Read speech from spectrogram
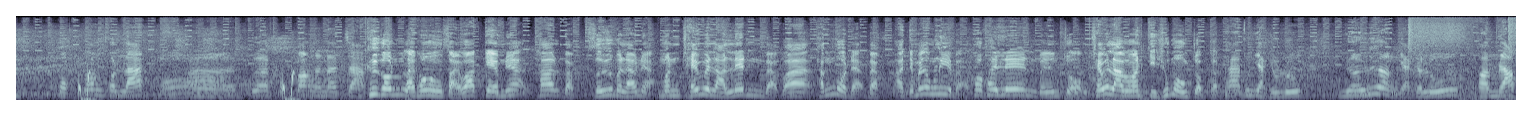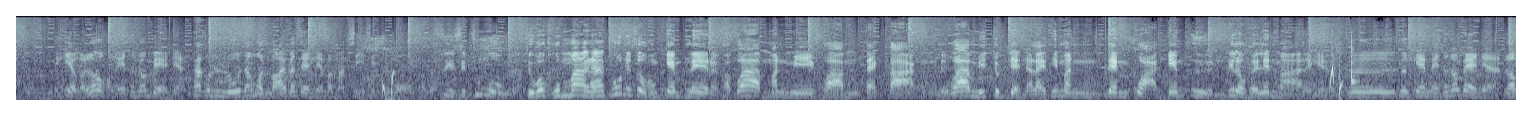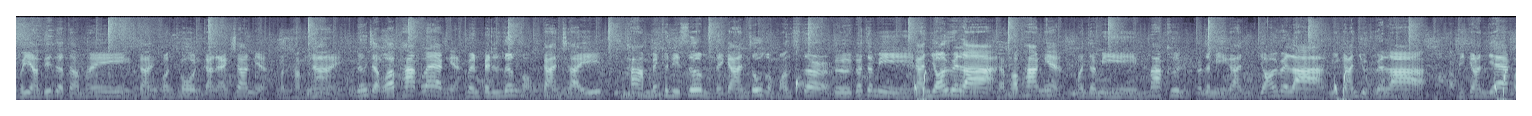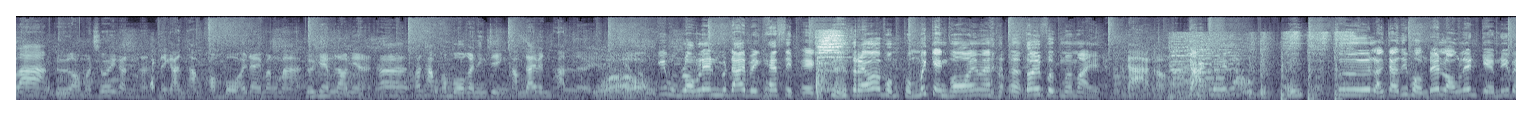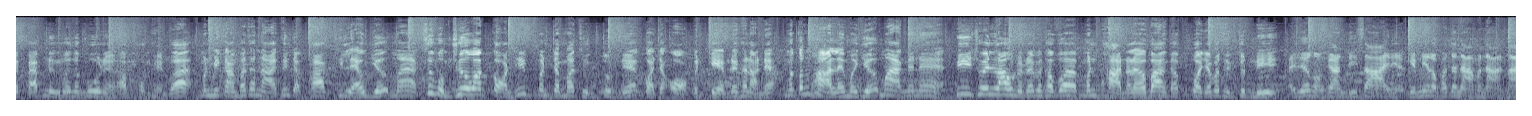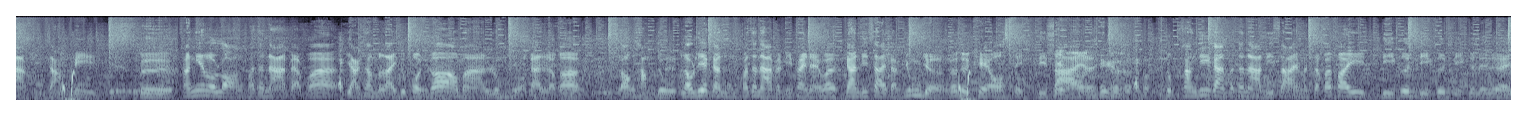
ปกป้องคนรักอ๋อเออเพื่อปกป้องอาณาจักร คือคนหลายคนสงสัยว่าเกมเนี้ยถ้าแบบซื้อมาแล้วเนี่ยมันใช้เวลาเล่นแบบว่าทั้งหมดอะแบบอาจจะไม่ต้องรีบอะค่อยๆเล่นไปจนจบ ใช้เวลาประมาณกี่ชั่วโมงจบครับ ถ้าคุณอยากจะรู้เนื้อเรื่องอยากจะรู้ความลับที่ เกี่ยวกับโลกของ Eternal Blade เนี่ยถ้าคุณรู้ทั้งหมด 100%เนี่ยประมาณ 40 ชั่วโมงครับผม 40 ชั่วโมงเลยถือว่าคุ้มมากนะ พูดในส่วนของเกมเพลย์หน่อยครับว่ามันมีความแตกต่าง หรือว่ามีจุดเด่นอะไรที่มันเด่นกว่าเกมอื่นที่เราเคยเล่นมาอะไรเงี้ยครับ คือคือเกม Eternal Blade เนี่ยเราพยายามที่จะทำให้การคอนโทรลการแอคชั่นเนี่ยมันทำง่าย เนื่องจากว่าภาคแรกเนี่ยมันเป็นเรื่องของการใช้ time mechanism ในการสู้กับมอนสเตอร์คือก็จะมีการย้อนเวลา แต่พอภาคเนี่ยมันจะมีมากขึ้นก็จะมีการย้อนเวลา มีการหยุดเวลา มีการแยกล่างคือเอามาช่วยกันในการทำคอมโบให้ได้มากๆ คือเกมเราเนี่ย ถ้าถ้าทำคอมโบกันจริงๆทำได้เป็นพันเลย เมื่อกี้ผมลองเล่นได้ไปแค่ 10 เอง แสดงว่าผมผมไม่เก่งพอใช่ไหมเออต้องไปฝึกมาใหม่ กากครับ กากเลยเรา คือหลังจากที่ผมได้ลองเล่นเกมนี้ไปแป๊บหนึ่งเมื่อสักครู่เนยครับ ผมเห็นว่ามันมีการพัฒนาขึ้นจากภาคที่แล้วเยอะมาก ซึ่งผมเชื่อว่าก่อนที่มันจะมาถึงจุดเนี้ยกว่าจะออกเป็นเกมได้ขนาดเนี้ยมันต้องผ่านอะไรมาเยอะมากแน่ๆพี่ช่วยเล่าหน่อยได้ไหมครับว่ามันผ่านอะไรมาบ้างครับกว่าจะมาถึงจุดนี้ ไอเรื่องของการดีไซน์เนี่ย เกมนี้เราพัฒนามานานมาก3 ปี คือครั้งนี้เราลองพัฒนาแบบว่าอยากทำอะไรทุกคนก็เอามาลุมหัวกัน แล้วก็ลองทำดู เราเรียกกันพัฒนาแบบนี้ภายในว่าการดีไซน์แบบยุ่งเหยิงก็คือ chaotic design อะไรอย่างเงี้ยทุกครั้งที่การพัฒนาดีไซน์มันจะค่อยๆดีขึ้นดีขึ้นดีขึ้นเรื่อย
